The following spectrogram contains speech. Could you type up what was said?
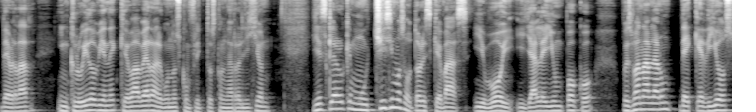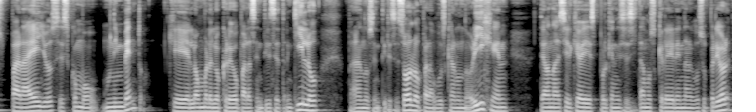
de verdad, incluido viene que va a haber algunos conflictos con la religión. Y es claro que muchísimos autores que vas y voy y ya leí un poco, pues van a hablar de que Dios para ellos es como un invento, que el hombre lo creó para sentirse tranquilo, para no sentirse solo, para buscar un origen. Te van a decir que es porque necesitamos creer en algo superior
